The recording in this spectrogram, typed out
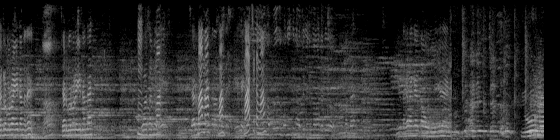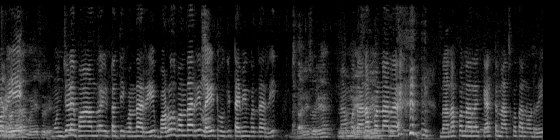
ಸರ್ ಬಾ ಚಿಕ್ಕಮ್ಮ. ಇವ್ರು ನೋಡ್ರಿ ಮುಂಜಾನೆ ಬಾ ಅಂದ್ರ ಇಟ್ಟತ್ತಿಗೆ ಬಂದಾರ್ರಿ ಬರೋದ್ ಬಂದಾರ್ರಿ ಲೈಟ್ ಹೋಗಿ ಟೈಮಿಂಗ್ ಬಂದಾರ್ರಿ. ನಮ್ಮ ದಾನಪ್ಪನಾರ ದಾನಪ್ಪನಾರ ಕೆಟ್ಟ ನಾಚ್ಕೋತಾನ ನೋಡ್ರಿ.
